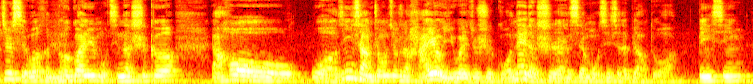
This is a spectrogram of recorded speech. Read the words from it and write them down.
就是写过很多关于母亲的诗歌。然后我印象中就是还有一位就是国内的诗人写母亲写的比较多，冰心。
